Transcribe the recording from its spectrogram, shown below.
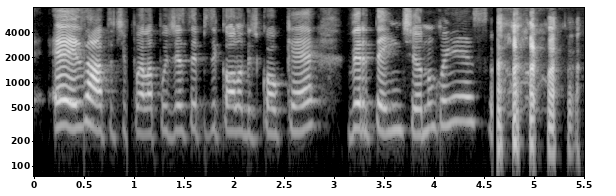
é, exato. Tipo, ela podia ser psicóloga de qualquer vertente, eu não conheço.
